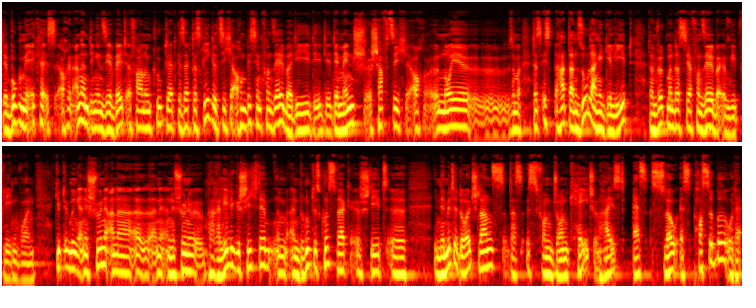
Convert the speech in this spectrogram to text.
der Bogomir Ecker ist auch in anderen Dingen sehr welterfahren und klug. Der hat gesagt, das regelt sich ja auch ein bisschen von selber. Die, die, der Mensch schafft sich auch neue, äh, sag mal, das ist, hat dann so lange gelebt, dann wird man das ja von selber irgendwie pflegen wollen. Gibt übrigens eine schöne, äh, eine, eine schöne parallele Geschichte. Ähm, Ein berühmtes Kunstwerk äh, steht äh, in der Mitte Deutschlands. Das ist von John Cage und heißt As Slow as Possible oder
